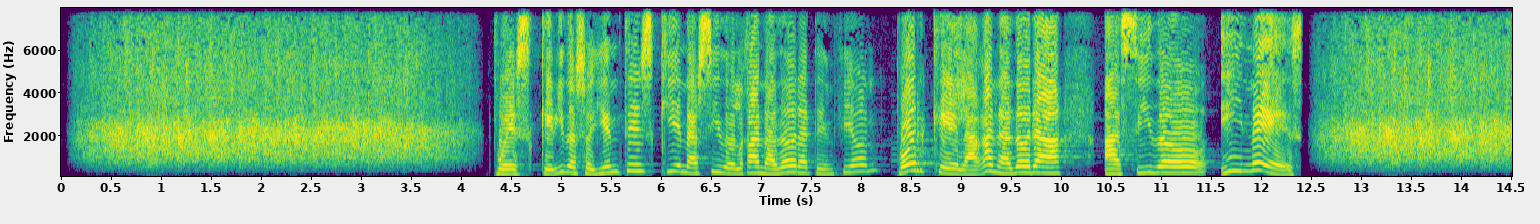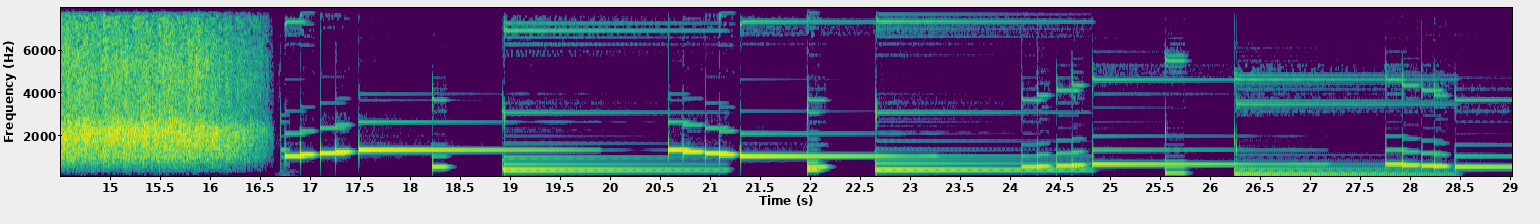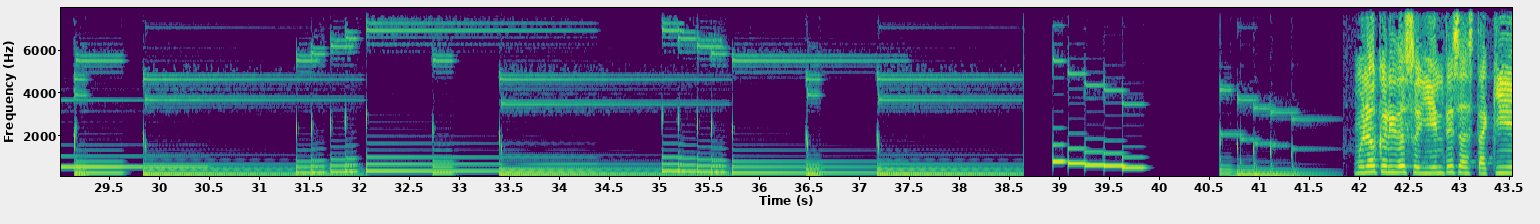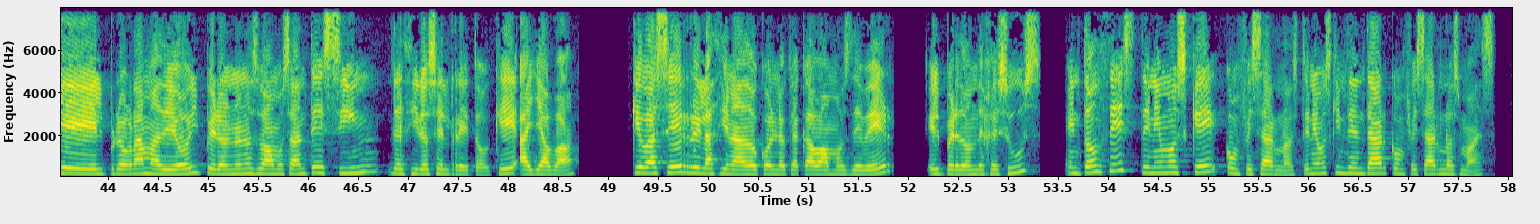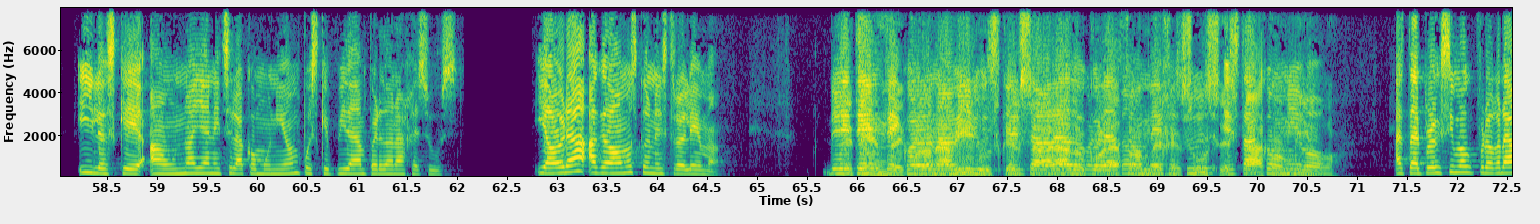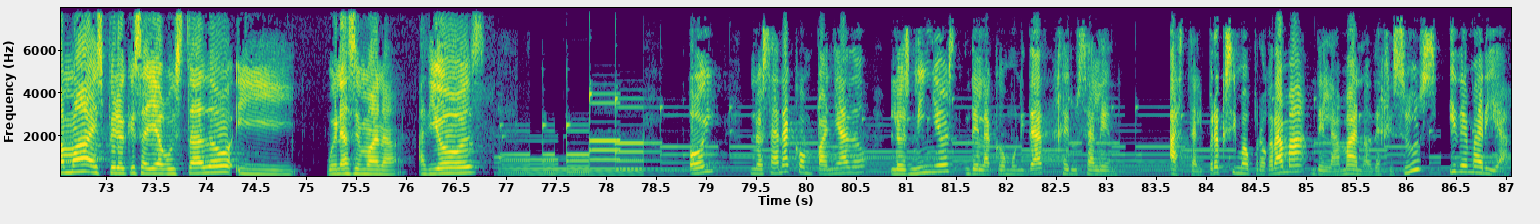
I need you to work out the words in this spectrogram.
Pues queridos oyentes, ¿quién ha sido el ganador? Atención, porque la ganadora ha sido Inés. Bueno, queridos oyentes, hasta aquí el programa de hoy, pero no nos vamos antes sin deciros el reto, que allá va, que va a ser relacionado con lo que acabamos de ver, el perdón de Jesús. Entonces tenemos que confesarnos, tenemos que intentar confesarnos más. Y los que aún no hayan hecho la comunión, pues que pidan perdón a Jesús. Y ahora acabamos con nuestro lema. Detente, coronavirus, que el sagrado corazón de Jesús está conmigo. Hasta el próximo programa, espero que os haya gustado y buena semana. Adiós. Hoy nos han acompañado los niños de la comunidad Jerusalén. Hasta el próximo programa de la mano de Jesús y de María.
